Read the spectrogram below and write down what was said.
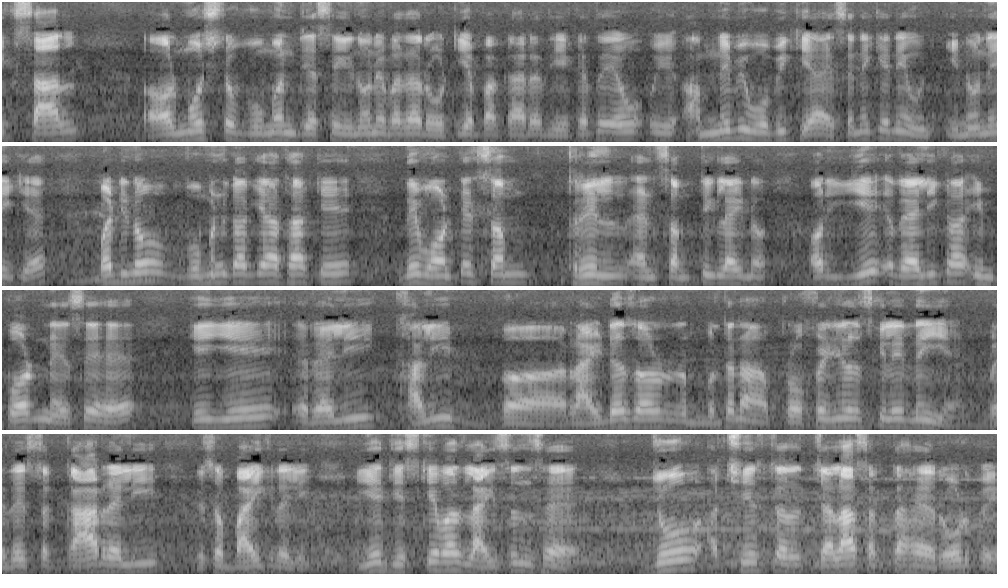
एक साल ऑलमोस्ट वुमन जैसे इन्होंने बताया, रोटियाँ पका रहे थे, ये कहते हमने भी वो भी किया, ऐसे नहीं कि नहीं, इन्होंने ही किया बट यू नो वुमन का क्या था कि they wanted some thrill and something like no और ये रैली का इम्पोर्टेंट ऐसे है कि ये रैली खाली राइडर्स और बोलते ना प्रोफेशनल्स के लिए नहीं है। It's a car rally a bike rally ये जिसके पास लाइसेंस है, जो अच्छे से चला सकता है रोड पे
